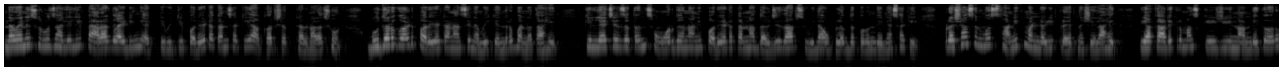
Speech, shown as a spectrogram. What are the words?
नव्याने सुरू झालेली पॅराग्लायडिंग ॲक्टिव्हिटी पर्यटकांसाठी आकर्षक ठरणार असून भुदरगड पर्यटनाचे नवे केंद्र बनत आहे. किल्ल्याचे जतन संवर्धन आणि पर्यटकांना दर्जेदार सुविधा उपलब्ध करून देण्यासाठी प्रशासन व स्थानिक मंडळी प्रयत्नशील आहेत. या कार्यक्रमास के जी नांदेकर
